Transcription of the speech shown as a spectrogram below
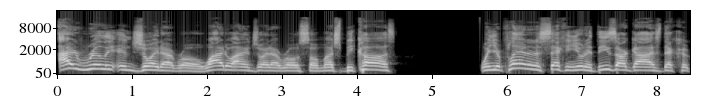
I really enjoy that role. Why do I enjoy that role so much? Because when you're playing in the second unit, these are guys that could,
